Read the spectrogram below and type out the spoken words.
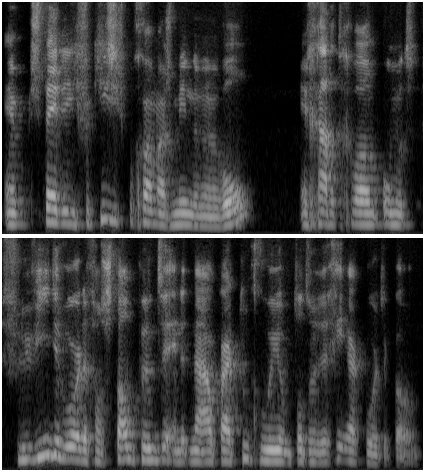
en spelen die verkiezingsprogramma's minder een rol. En gaat het gewoon om het fluïde worden van standpunten en het naar elkaar toegroeien om tot een regeerakkoord te komen.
